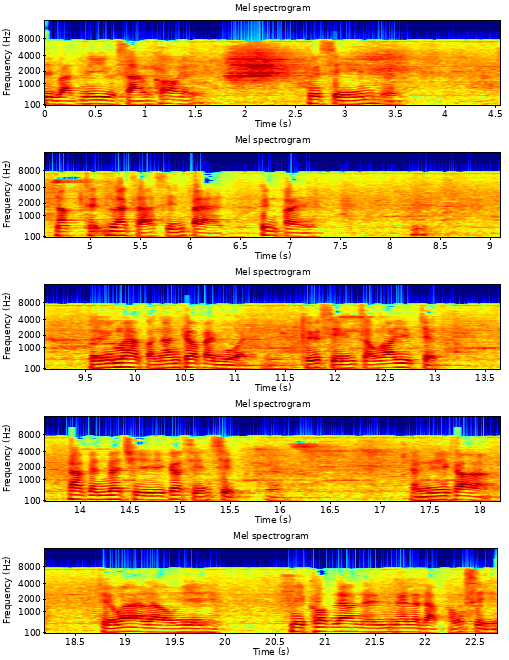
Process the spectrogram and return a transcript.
ฏิบัติมีอยู่สามข้อ คือศีลนักรักษาศีลแปดขึ้นไป หรือมากกว่านั้นก็ไปบวชถือศีลสองร้อยิบเจ็ดถ้าเป็นแม่ชีก็ศีลสิบ อันนี้ก็ถือว่าเรามีมีครบแล้วในในระดับของศีล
